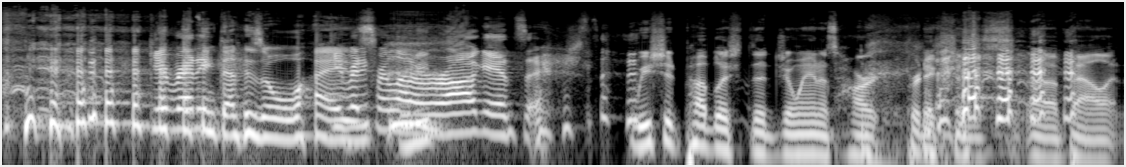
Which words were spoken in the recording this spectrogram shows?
Get I ready. think that is a wise. Get ready for a lot of wrong answers. We should publish the Joanna's Heart predictions uh, ballot.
